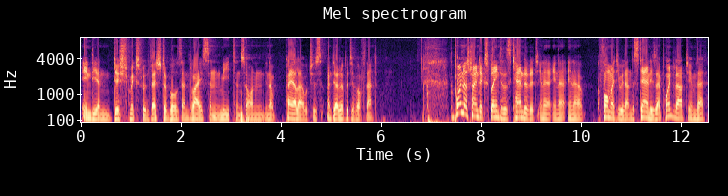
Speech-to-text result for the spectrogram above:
Indian dish mixed with vegetables and rice and meat and so on, and you know paella, which is a derivative of that. The point I was trying to explain to this candidate in a in a in a format you would understand is I pointed out to him that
